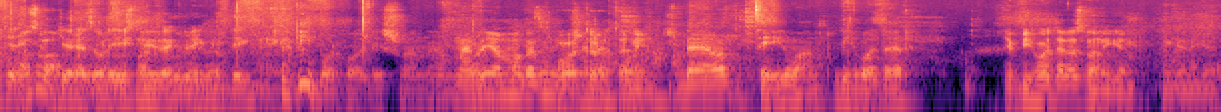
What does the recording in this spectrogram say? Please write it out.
ugye? Az van, Zoli nagy művek még éve. mindig. Biborhold is van, nem? Már olyan magazin Hol nincsen. De a cég van, Beholder. Ja, Beholder az van, igen. Igen, igen.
